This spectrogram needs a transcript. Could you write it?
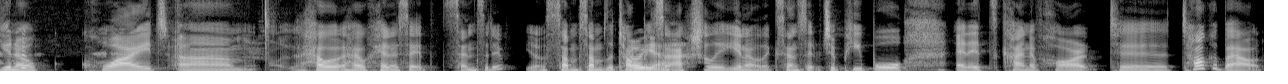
you know quite um how how can i say it sensitive? You know some some of the oh, topics oh, yeah. are actually you know like sensitive to people and it's kind of hard to talk about.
